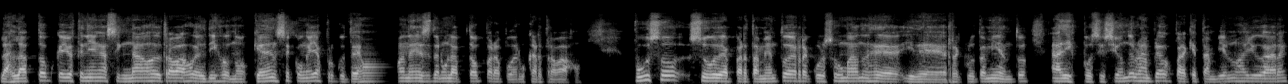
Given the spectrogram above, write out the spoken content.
Las laptops que ellos tenían asignados del trabajo, él dijo, no, quédense con ellas porque ustedes van a necesitar un laptop para poder buscar trabajo. Puso su departamento de recursos humanos y de, reclutamiento a disposición de los empleados para que también los ayudaran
